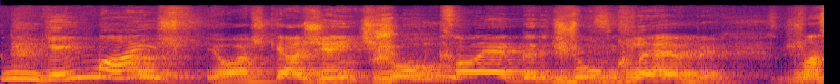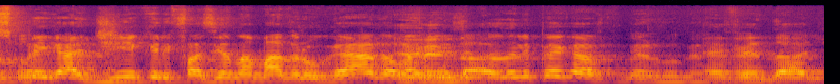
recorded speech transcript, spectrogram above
Ninguém mais. Eu acho que a gente. João Kleber de João em. Kleber. Umas pegadinhas que ele fazia na madrugada, lá É de vez em quando ele pegava o primeiro lugar. É verdade.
